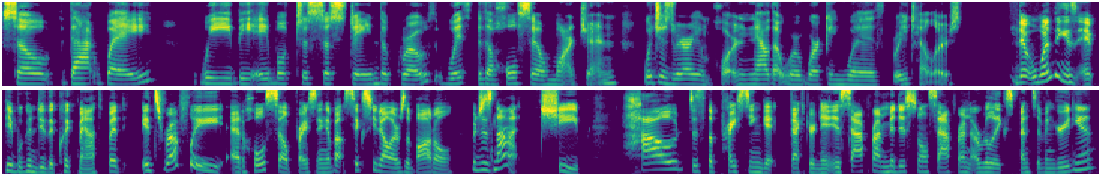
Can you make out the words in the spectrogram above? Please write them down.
So that way, we be able to sustain the growth with the wholesale margin, which is very important now that we're working with retailers. The one thing is eh, people can do the quick math, but it's roughly at wholesale pricing about $60 a bottle, which is not cheap. How does the pricing get factored in? Is saffron, medicinal saffron, a really expensive ingredient?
